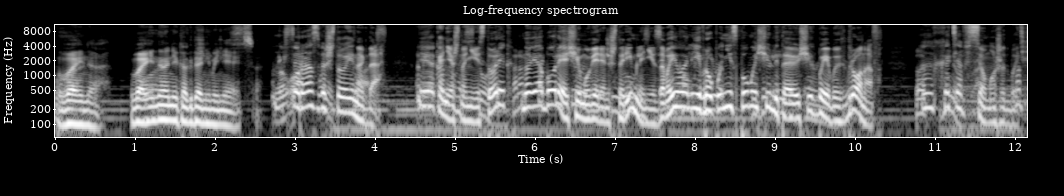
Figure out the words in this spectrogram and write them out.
Война. Война никогда не меняется. Ну, разве что иногда. Я, конечно, не историк, но я более чем уверен, что римляне завоевали Европу не с помощью летающих боевых дронов. Хотя все может быть.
